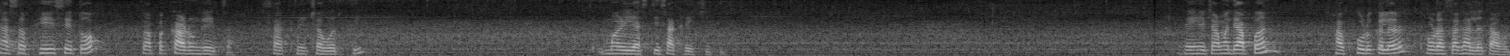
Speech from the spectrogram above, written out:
असा फेस येतो तो आपण काढून घ्यायचा साखरेच्या वरती. मळी असते साखरेची ती. तर ह्याच्यामध्ये आपण हा फूड कलर थोडासा घालत आहोत.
